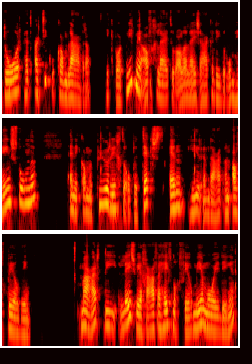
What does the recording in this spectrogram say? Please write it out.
door het artikel kan bladeren. Ik word niet meer afgeleid door allerlei zaken die er omheen stonden. En ik kan me puur richten op de tekst en hier en daar een afbeelding. Maar die leesweergave heeft nog veel meer mooie dingen.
